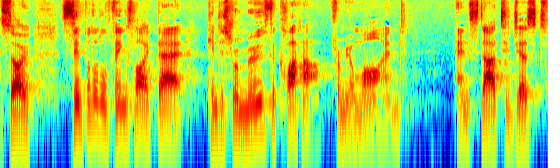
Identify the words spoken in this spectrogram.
So, simple little things like that can just remove the clutter from your mind and start to just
